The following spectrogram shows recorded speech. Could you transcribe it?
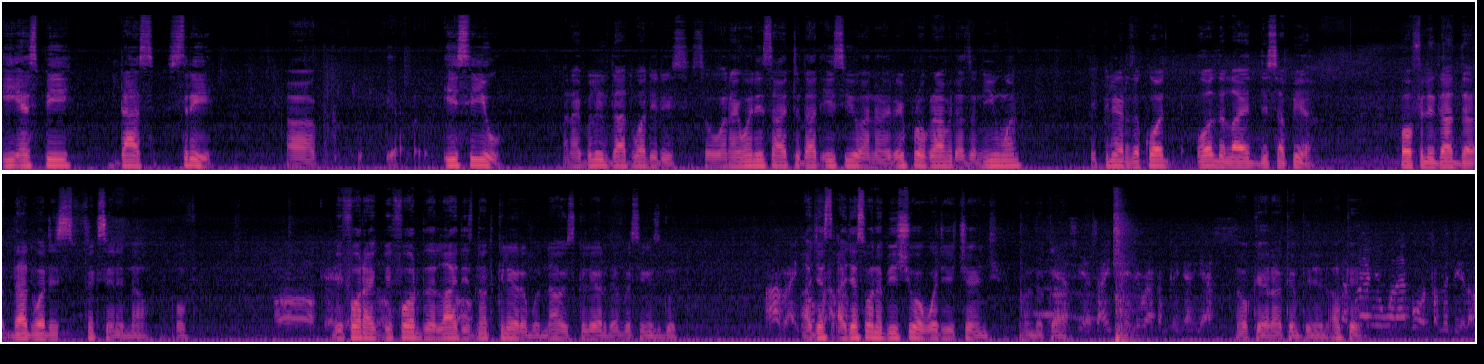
ESP DAS 3 uh, ECU, and I believe that's what it is. So when I went inside to that ECU and I reprogram it as a new one, it clears the code. All the light disappear. Hopefully that the, that what is fixing it now. Hope- Oh, okay. Before I before the light is not clearable. Now it's cleared. Everything is good. All right. I no just I just want to be sure what you change on the car. Yes, yes, I changed the rack in there, yes. Okay, rack and pinion. The Okay. brand new one I bought from the dealer.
